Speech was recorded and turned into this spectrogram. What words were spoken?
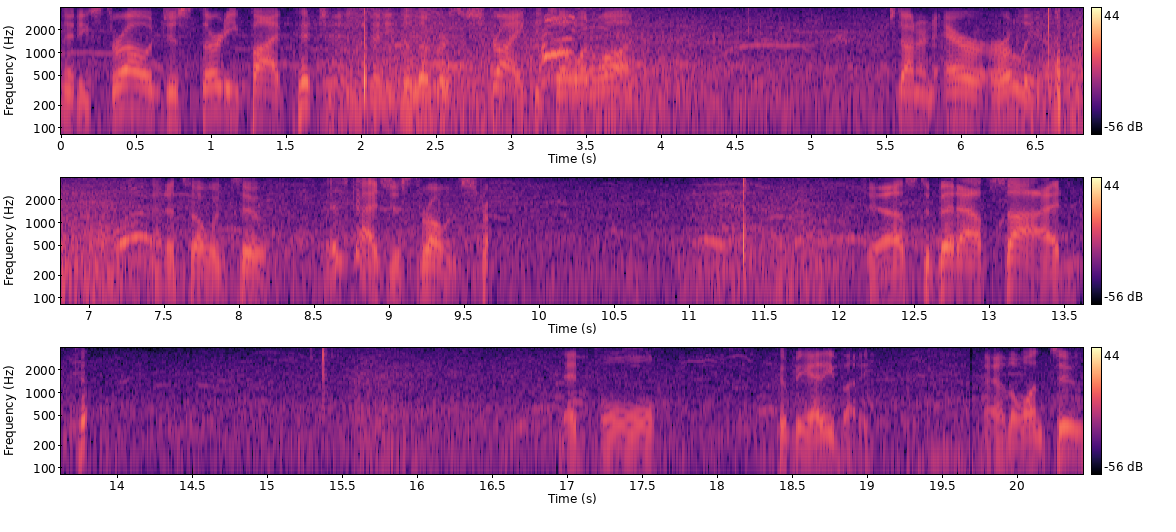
And he's thrown just 35 pitches, and he delivers a strike. It's 0 1. He's done an error earlier, and it's 0 2. This guy's just throwing strikes. Just a bit outside. Deadpool could be anybody. And the one two.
